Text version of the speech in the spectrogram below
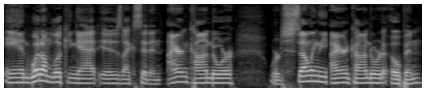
And what I'm looking at is, like I said, an iron condor. We're selling the iron condor to open.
